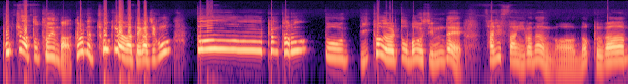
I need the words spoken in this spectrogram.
폭주가 또 터진다. 그러면 초기화가 돼가지고, 또 평타로 또 2턴을 또 먹을 수 있는데, 사실상 이거는, 어, 너프가,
